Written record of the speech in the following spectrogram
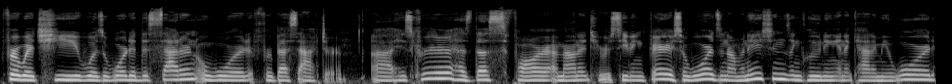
for which he was awarded the Saturn Award for Best Actor. Uh, his career has thus far amounted to receiving various awards and nominations, including an Academy Award,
